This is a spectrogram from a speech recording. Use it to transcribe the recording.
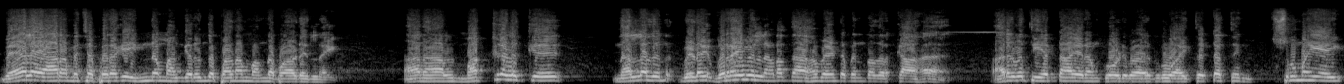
வேலை ஆரம்பிச்ச பிறகு இன்னும் அங்கிருந்து பணம் வந்த பாடில்லை ஆனால் மக்களுக்கு நல்லது விடை- விரைவில் நடந்தாக வேண்டும் என்பதற்காக அறுபத்தி எட்டாயிரம் கோடி ரூபாய் திட்டத்தின் சுமையை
